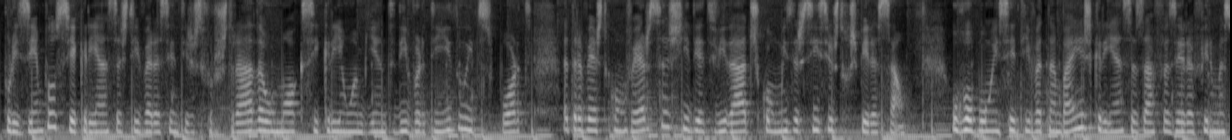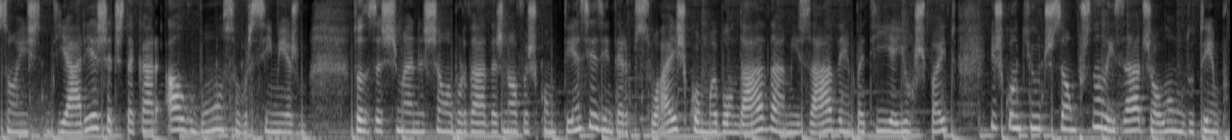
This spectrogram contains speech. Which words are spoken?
Por exemplo, se a criança estiver a sentir-se frustrada, o Moxie cria um ambiente divertido e de suporte através de conversas e de atividades como exercícios de respiração. O robô incentiva também as crianças a fazer afirmações diárias, a destacar algo bom sobre si mesmo. Todas as semanas são abordadas novas competências interpessoais, como a bondade, a amizade, a empatia e o respeito, e os conteúdos são personalizados ao longo do tempo.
